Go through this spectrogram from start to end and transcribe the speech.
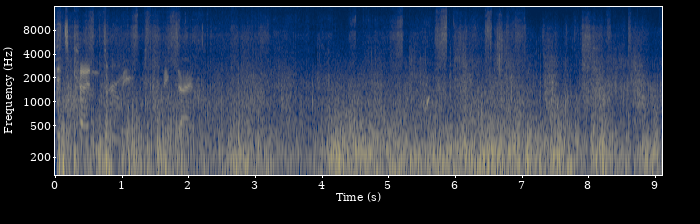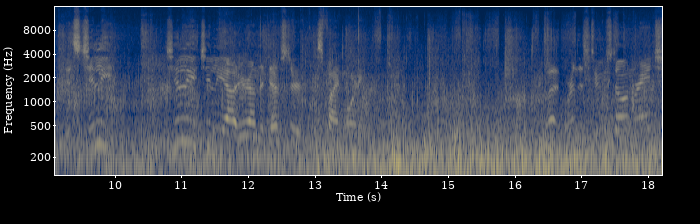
It's cutting through me big time. It's chilly. Chilly, chilly out here on the Dempster this fine morning. But we're in this tombstone range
